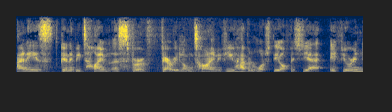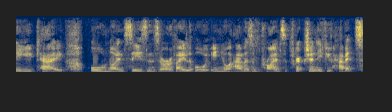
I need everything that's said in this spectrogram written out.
and is going to be timeless for a very long time. If you haven't watched The Office yet, if you're in the UK, all nine seasons are available in your Amazon Prime subscription. If you have it,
